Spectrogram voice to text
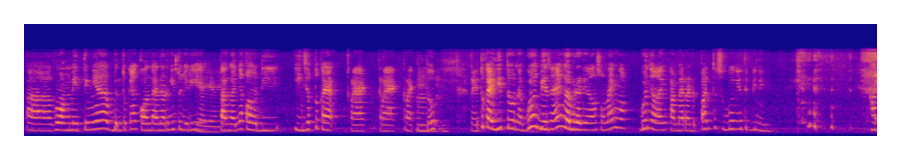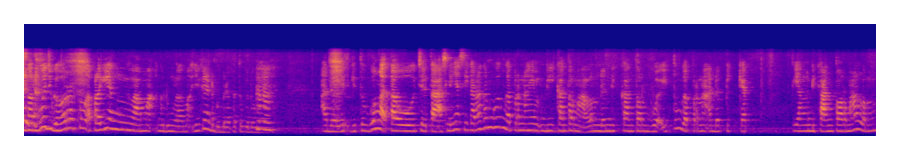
eh, ruang meetingnya bentuknya kontainer gitu. Jadi Iya, iya, iya. tangganya kalau diinjek tuh kayak krek krek krek gitu. Nah itu kayak gitu. Nah gue biasanya nggak berani langsung nengok. Gue nyalain kamera depan terus gue ngintip gini. nih. Kantor gue juga horor tuh, apalagi yang lama, gedung lama. Jadi kan ada beberapa tuh gedungnya. Ada lift gitu. Gue nggak tahu cerita aslinya sih, karena kan gue nggak pernah di kantor malam dan di kantor gue itu nggak pernah ada piket yang di kantor malam.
